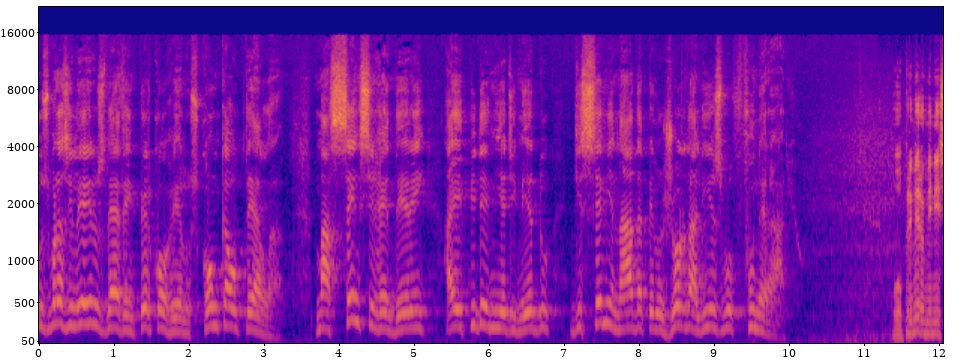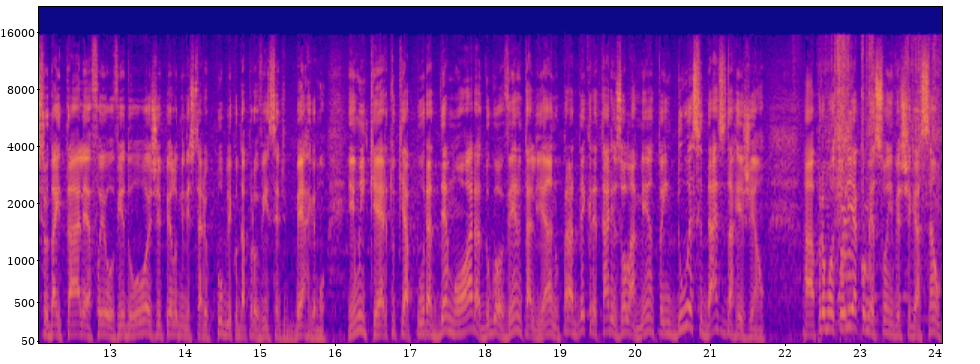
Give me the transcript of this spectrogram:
os brasileiros devem percorrê-los com cautela, mas sem se renderem à epidemia de medo disseminada pelo jornalismo funerário. O primeiro-ministro da Itália foi ouvido hoje pelo Ministério Público da província de Bergamo em um inquérito que apura a demora do governo italiano para decretar isolamento em duas cidades da região. A promotoria começou a investigação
